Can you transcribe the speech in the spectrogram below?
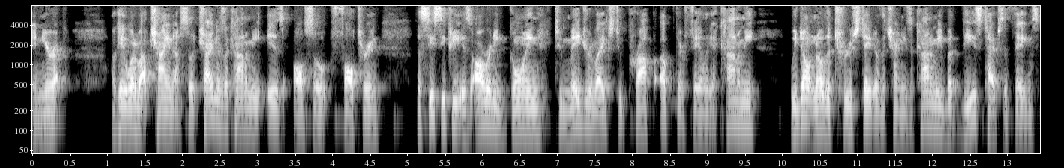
in Europe. Okay, what about China? So China's economy is also faltering. The CCP is already going to major lengths to prop up their failing economy. We don't know the true state of the Chinese economy, but these types of things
